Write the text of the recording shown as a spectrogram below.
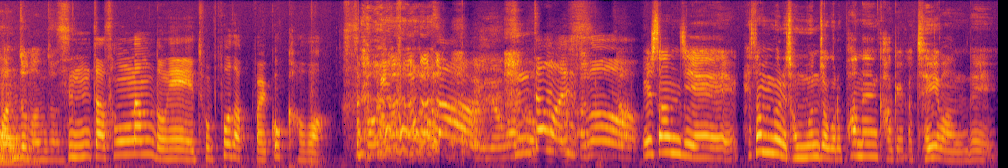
완전 완전 진짜 성남동에 조포 닭발 꼭 가봐. 진짜 거기 진짜 진짜 맛있어. 일산지에 해산물을 전문적으로 파는 가게가 되게 많은데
